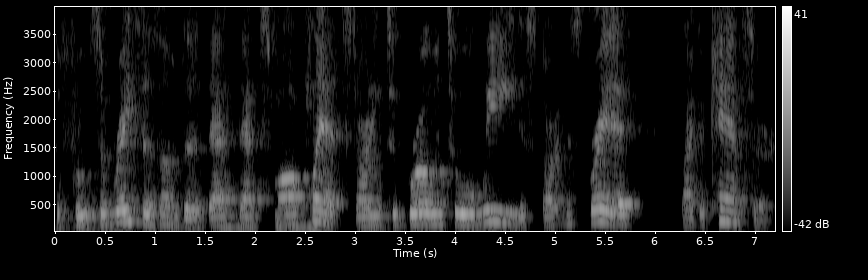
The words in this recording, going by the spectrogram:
the fruits of racism, the, that, that small plant starting to grow into a weed is starting to spread like a cancer.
